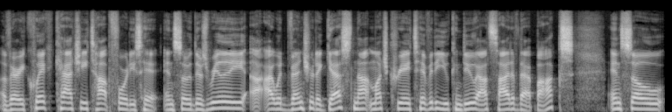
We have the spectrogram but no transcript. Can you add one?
a very quick, catchy top 40s hit. And so there's really, I would venture to guess, not much creativity you can do outside of that box. And so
